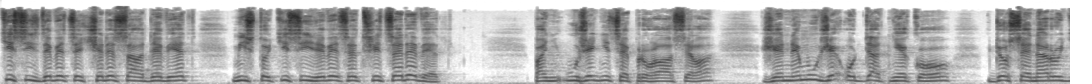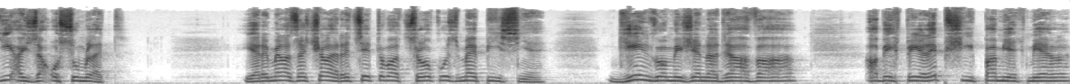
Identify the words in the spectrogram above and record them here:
1969 místo 1939. Paní úřednice prohlásila, že nemůže oddat někoho, kdo se narodí až za 8 let. Jarmila začala recitovat sloku z mé písně. Gingo mi žena dává, abych prý lepší paměť měl,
